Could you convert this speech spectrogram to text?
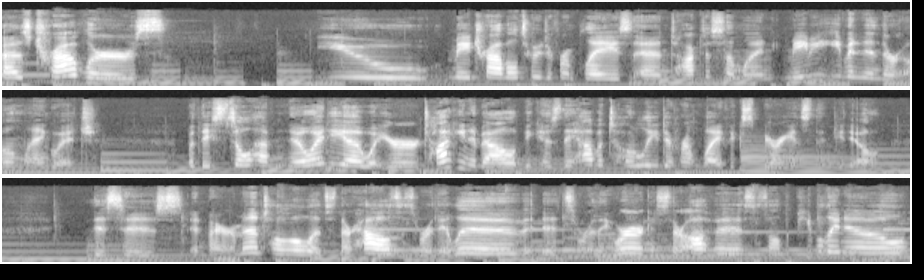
as travelers, you may travel to a different place and talk to someone, maybe even in their own language, but they still have no idea what you're talking about because they have a totally different life experience than you do. This is environmental, it's their house, it's where they live, it's where they work, it's their office, it's all the people they know,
